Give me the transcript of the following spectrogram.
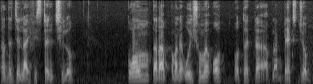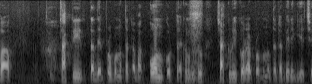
তাদের যে লাইফস্টাইল ছিল কম তারা মানে ওই সময় অত- অত একটা আপনার ডেস্ক জব বা চাকরির তাদের প্রবণতাটা বা কম করতো। এখন কিন্তু চাকরি করার প্রবণতাটা বেড়ে গিয়েছে।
